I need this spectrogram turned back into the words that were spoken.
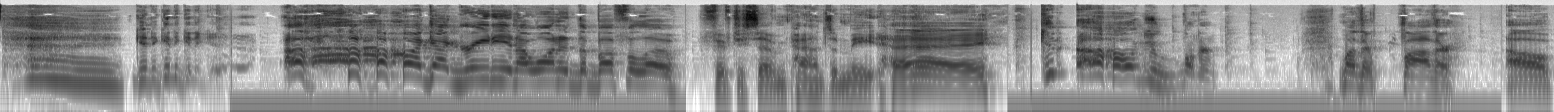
Get it, get it, get it, get it. Oh, I got greedy and I wanted the buffalo. 57 pounds of meat. Hey. Get. Oh, you mother. Mother father. Oh.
